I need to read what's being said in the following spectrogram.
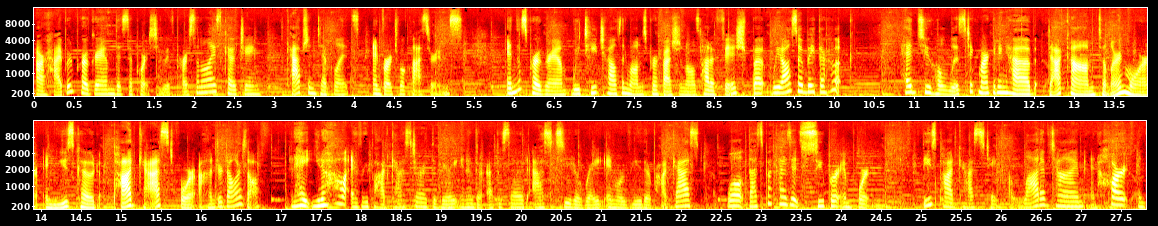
our hybrid program that supports you with personalized coaching, caption templates, and virtual classrooms. In this program, we teach health and wellness professionals how to fish, but we also bait their hook. Head to holisticmarketinghub.com to learn more and use code PODCAST for $100 off. And hey, you know how every podcaster at the very end of their episode asks you to rate and review their podcast? Well, that's because it's super important. These podcasts take a lot of time and heart and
